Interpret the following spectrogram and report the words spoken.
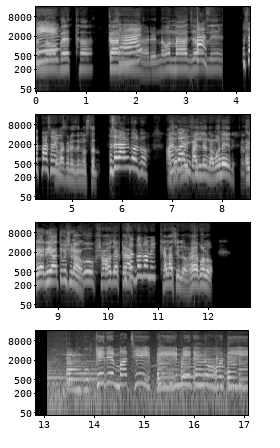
তিন, ব্যথা কান্নার নোনা জলে। উস্তাদ পাঁচ হয়ে কেবা গেছে। করে দিন উস্তাদ আমি বলব। আমি আচ্ছা তুমি। পারলে না মনির? রিয়া- রিয়া তুমি শোনাও। খুব সহজ একটা উস্তাদ বলব আমি। খেলা ছিল হ্যাঁ বলো। বুকের মাঝে প্রেমের নদী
